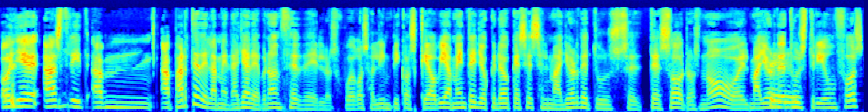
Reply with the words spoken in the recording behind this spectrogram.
Oye, Astrid, am, aparte de la medalla de bronce de los Juegos Olímpicos, que obviamente yo creo que ese es el mayor de tus eh, tesoros, ¿no? O el mayor de tus triunfos,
